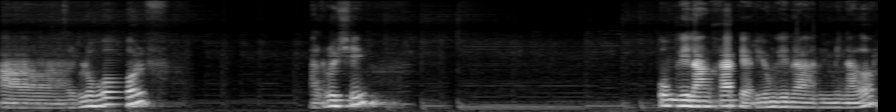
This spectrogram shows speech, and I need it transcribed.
al Blue Wolf, al Ruishi, un Gilan Hacker y un Gilan Minador,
